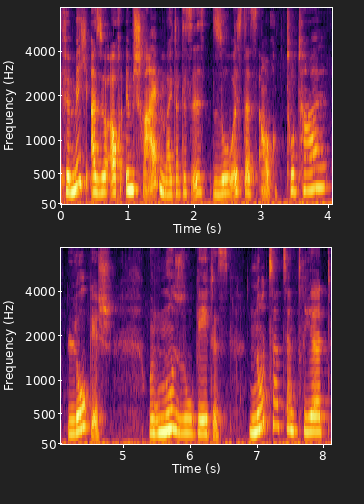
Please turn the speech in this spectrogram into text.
für mich, also auch im Schreiben, weil ich dachte, das ist, so ist das auch total logisch. Und nur so geht es. Nutzerzentriert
